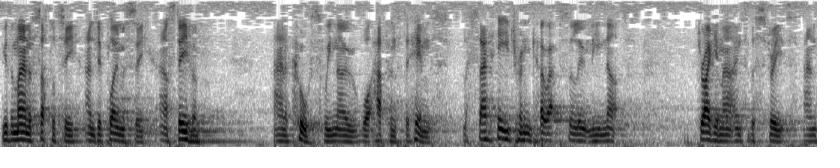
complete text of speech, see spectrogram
He was a man of subtlety and diplomacy, our Stephen. And of course, we know what happens to him. The Sanhedrin go absolutely nuts drag him out into the streets and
